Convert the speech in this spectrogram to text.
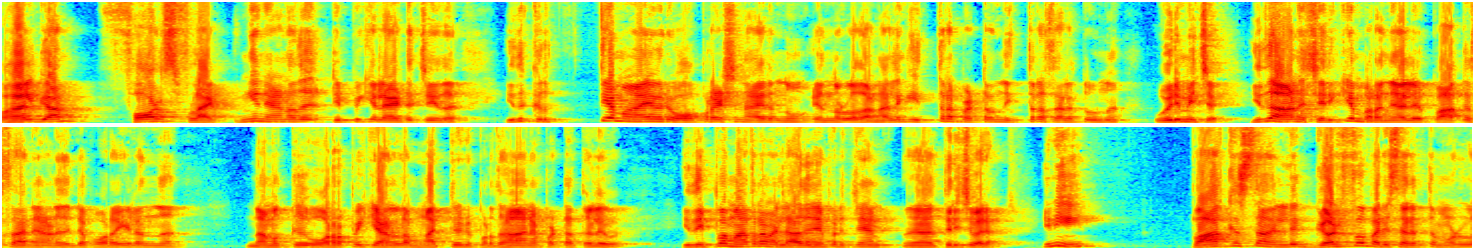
പഹൽഗാം ഫോൾസ് ഫ്ലാഗ് ഇങ്ങനെയാണ് അത് ടിപ്പിക്കലായിട്ട് ചെയ്തത്. ഇത് കൃത്യമായ ഒരു ഓപ്പറേഷൻ ആയിരുന്നു എന്നുള്ളതാണ്. അല്ലെങ്കിൽ ഇത്ര പെട്ടെന്ന് ഇത്ര സ്ഥലത്തു നിന്ന് ഒരുമിച്ച്. ഇതാണ് ശരിക്കും പറഞ്ഞാൽ പാകിസ്ഥാനാണ് ഇതിന്റെ പുറകിലെന്ന് നമുക്ക് ഉറപ്പിക്കാനുള്ള മറ്റൊരു പ്രധാനപ്പെട്ട തെളിവ്. ഇതിപ്പോൾ മാത്രമല്ല അതിനെപ്പറ്റി ഞാൻ തിരിച്ചു വരാം. ഇനി പാകിസ്ഥാനിൽ ഗൾഫ് പരിസരത്തുമുള്ള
